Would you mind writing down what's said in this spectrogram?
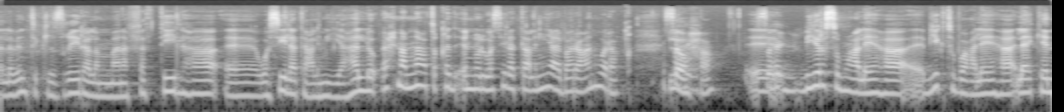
لبنتك الصغيرة لما نفذتي لها آه، وسيلة تعليمية؟ هل إحنا بنعتقد إنه الوسيلة التعليمية عبارة عن ورق صحيح. لوحة؟ صحيح. بيرسموا عليها بيكتبوا عليها لكن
